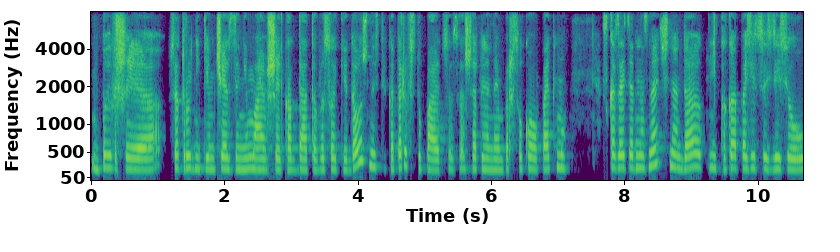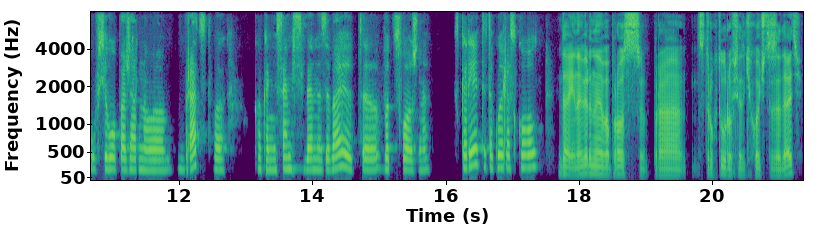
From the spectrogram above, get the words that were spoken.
бывшие сотрудники МЧС, занимавшие когда-то высокие должности, которые вступаются за Шерлина и Барсукова. Поэтому сказать однозначно, да, какая позиция здесь у всего пожарного братства, как они сами себя называют, э, вот сложно. Скорее, это такой раскол. Да, и, наверное, вопрос про структуру все-таки хочется задать,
